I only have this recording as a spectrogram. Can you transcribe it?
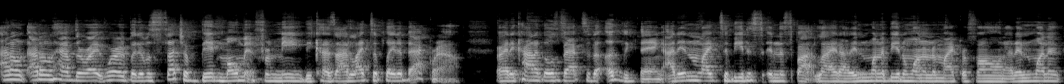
I don't I don't have the right word, but it was such a big moment for me because I like to play the background. Right. It kind of goes back to the ugly thing. I didn't like to be this in the spotlight. I didn't want to be the one on the microphone. I didn't want to,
